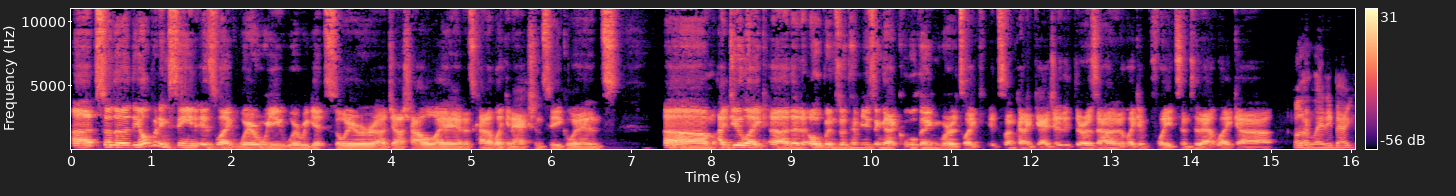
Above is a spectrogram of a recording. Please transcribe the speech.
Uh, so the the opening scene is like where we where we get Sawyer, uh, Josh Holloway, and it's kind of like an action sequence. Um, I do like uh, that it opens with him using that cool thing where it's like it's some kind of gadget he throws down and it like inflates into that like uh Oh, that landing bag.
